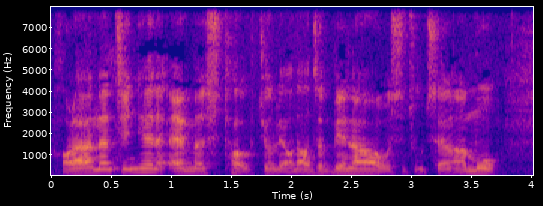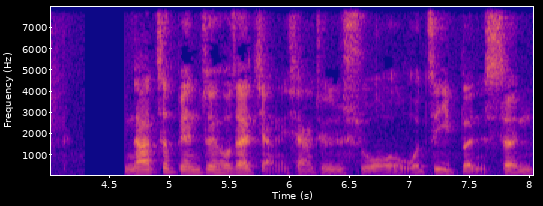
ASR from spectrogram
好啦，那今天的 MS Talk 就聊到这边啦。我是主持人阿莫。那这边最后再讲一下，就是说我自己本身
